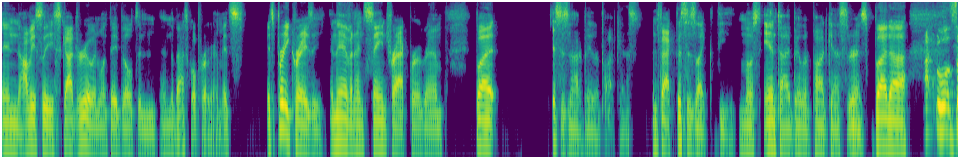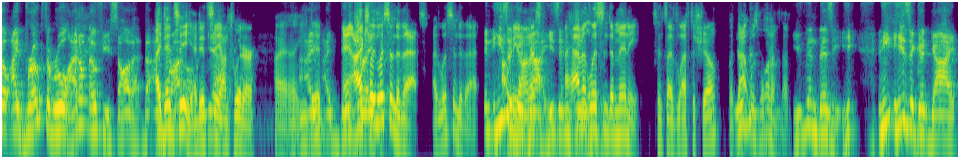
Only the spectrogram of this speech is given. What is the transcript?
and obviously Scott Drew and what they built in in the basketball program. It's it's pretty crazy. And they have an insane track program. But this is not a Baylor podcast. In fact, this is like the most anti Baylor podcast there is. But uh I, well, so I broke the rule. I don't know if you saw that, but I, I did see. I did yeah. see on Twitter. I uh, you I- did. I did and I actually it. listened to that. I listened to that. And he's I'll a good honest, guy. He's in. I haven't listened to many since I've left the show, but You're that bu- was one of them. You've been busy. He he, he's a good guy.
